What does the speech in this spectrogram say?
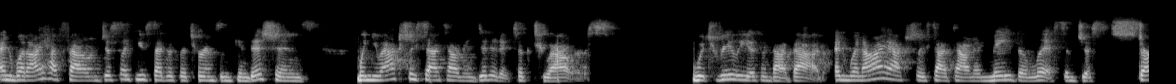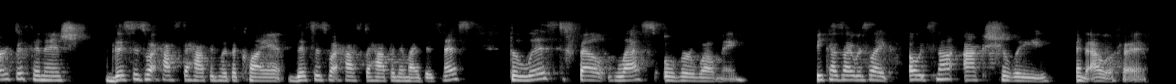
And what I have found, just like you said with the terms and conditions, when you actually sat down and did it, it took two hours which really isn't that bad. And when I actually sat down and made the list of just start to finish, this is what has to happen with a client, this is what has to happen in my business, the list felt less overwhelming because I was like, oh, it's not actually an elephant.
